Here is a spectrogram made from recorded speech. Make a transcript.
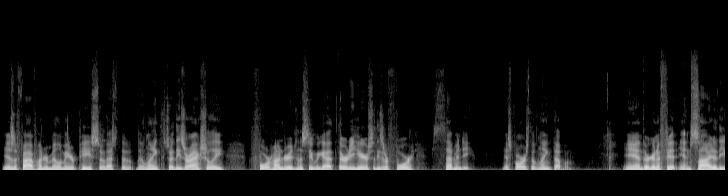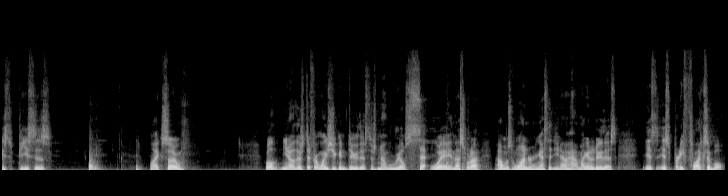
is a 500 millimeter piece, so that's the, the length. So these are actually 400. Let's see, we got 30 here, so these are 470 as far as the length of them and they're going to fit inside of these pieces like so. Well, you know, there's different ways you can do this. There's no real set way, and that's what I, I was wondering. I said, you know, how am I going to do this? It's, it's pretty flexible.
